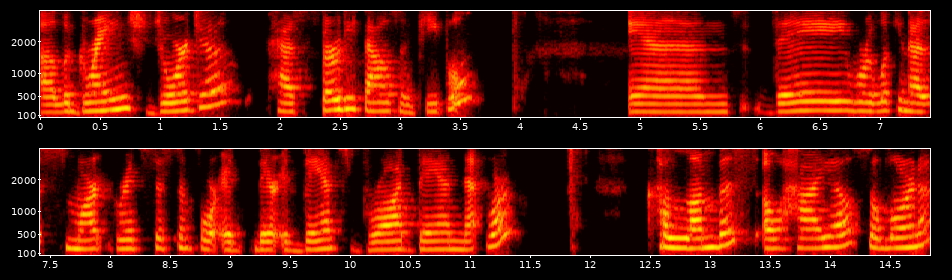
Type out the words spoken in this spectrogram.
Uh, LaGrange, Georgia has 30,000 people and they were looking at a smart grid system for their advanced broadband network. Columbus, Ohio. So Lorna,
